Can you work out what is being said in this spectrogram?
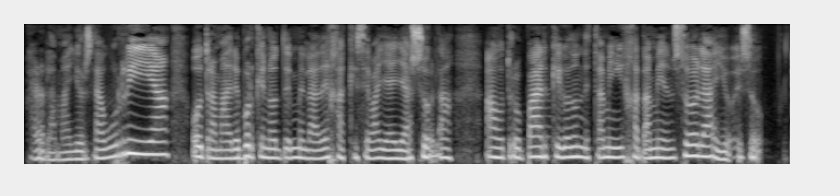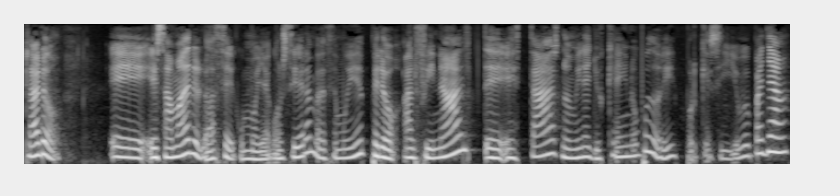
Claro, la mayor se aburría, otra madre, porque no te, me la dejas que se vaya ella sola a otro parque donde está mi hija también sola? Y yo, eso, claro, eh, esa madre lo hace como ella considera, me parece muy bien, pero al final te estás, no, mira, yo es que ahí no puedo ir, porque si yo voy para allá,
